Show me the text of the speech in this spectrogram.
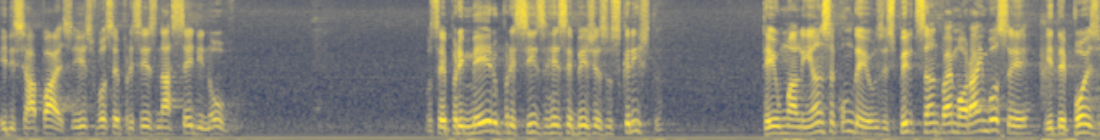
E disse: Rapaz, isso você precisa nascer de novo. Você primeiro precisa receber Jesus Cristo, ter uma aliança com Deus, o Espírito Santo vai morar em você, e depois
